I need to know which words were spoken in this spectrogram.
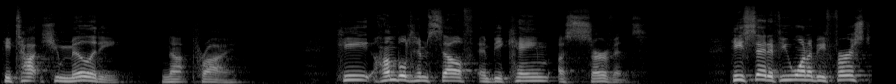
He taught humility, not pride. He humbled himself and became a servant. He said, if you want to be first,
